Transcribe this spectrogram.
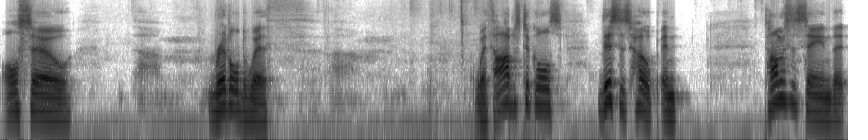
also um, riddled with with obstacles. This is hope. And Thomas is saying that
